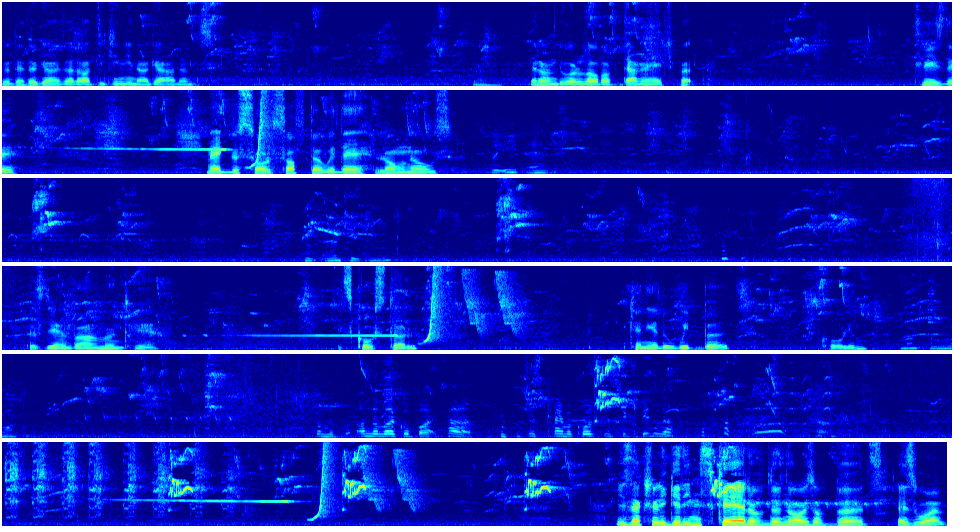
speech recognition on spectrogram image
So they're the guys that are digging in our gardens. They don't do a lot of damage, but at least they make the soil softer with their long nose. That's the environment here. It's coastal. You can hear the wheat birds calling. Want some more? On the, on the local bike path. Just came across this echidna. He's actually getting scared of the noise of birds as well.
